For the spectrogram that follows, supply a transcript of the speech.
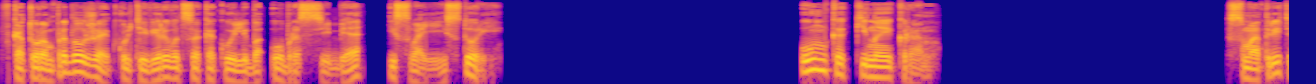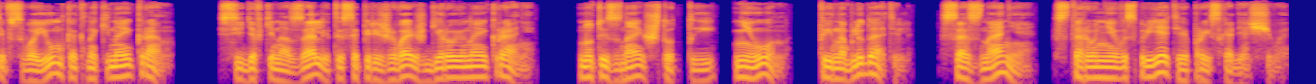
в котором продолжает культивироваться какой-либо образ себя и своей истории. Ум как киноэкран. Смотрите в свой ум как на киноэкран. Сидя в кинозале, ты сопереживаешь герою на экране, но ты знаешь, что ты не он, ты наблюдатель. Сознание — стороннее восприятие происходящего.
